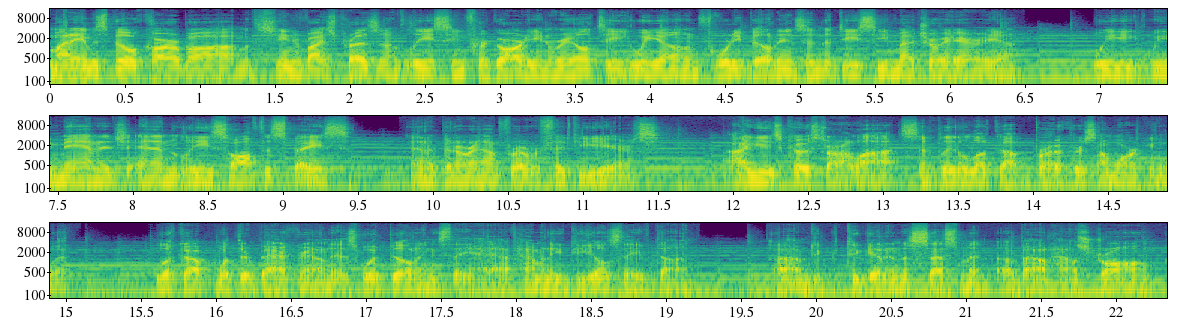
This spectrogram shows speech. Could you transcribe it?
My name is Bill Carbaugh. I'm the Senior Vice President of Leasing for Guardian Realty. We own 40 buildings in the DC metro area. We, we manage and lease office space and have been around for over 50 years. I use CoStar a lot simply to look up brokers I'm working with, look up what their background is, what buildings they have, how many deals they've done, um, to, to get an assessment about how strong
